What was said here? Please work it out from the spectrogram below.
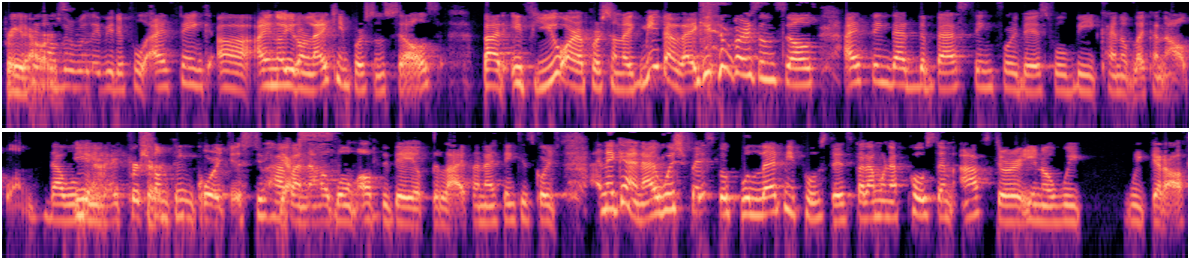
for eight hours. Really beautiful. I think uh, I know you don't like in-person sales, but if you are a person like me that like in-person sales, I think that the best thing for this will be kind of like an album. That will yeah, be like for sure. something gorgeous to have yes. an album of the day of the life, and I think it's gorgeous. And again, I wish Facebook would let me post this, but I'm gonna post them after you know we we get off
